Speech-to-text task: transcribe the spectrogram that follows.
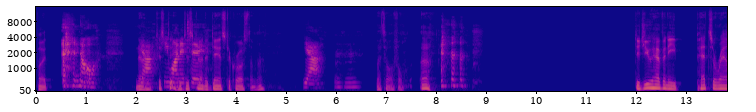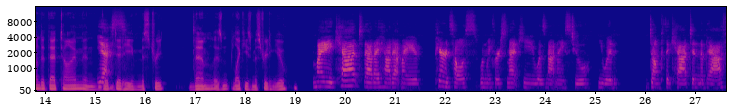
but no. No, yeah, just, he wanted he just to... kind of danced across them, huh? Yeah. Mm-hmm. That's awful. Uh. Did you have any pets around at that time? And Yes. did, did he mistreat them as like he's mistreating you? my cat that I had at my parents' house when we first met, he was not nice to. He would dunk the cat in the bath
